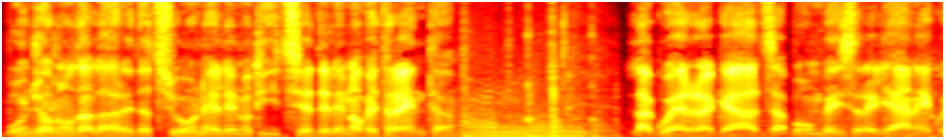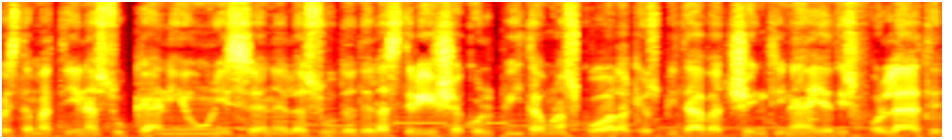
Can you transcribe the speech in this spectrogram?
Buongiorno dalla redazione le notizie delle 9.30. La guerra a Gaza, bombe israeliane questa mattina su Cani Yunis nel sud della striscia, colpita una scuola che ospitava centinaia di sfollate.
